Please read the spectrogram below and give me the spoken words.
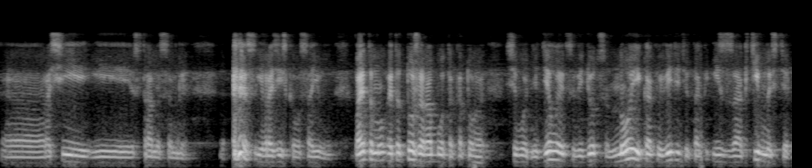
э, России и стран СНГ. Евразийского союза. Поэтому это тоже работа, которая сегодня делается, ведется, но и, как вы видите, так из-за активности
